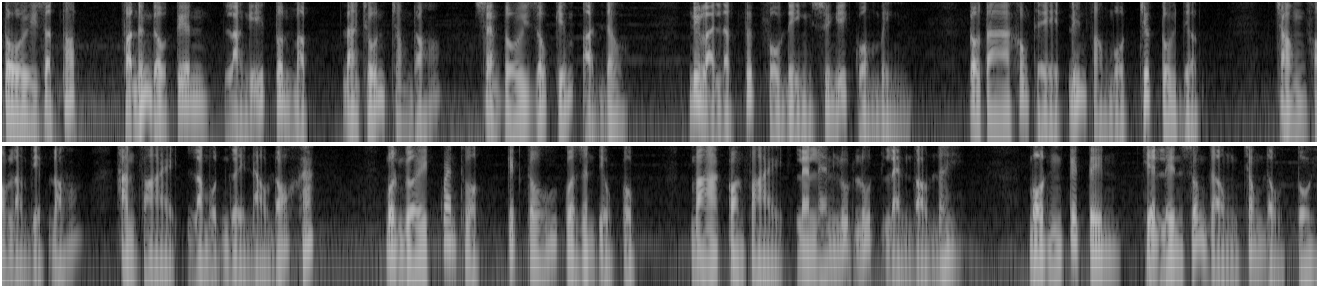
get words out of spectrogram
Tôi giật thót, Phản ứng đầu tiên là nghĩ Tôn Mập Đang trốn trong đó, Xem tôi giấu kiếm ở đâu, Nhưng lại lập tức phủ định suy nghĩ của mình. Cậu ta không thể đến phòng một trước tôi được. Trong phòng làm việc đó, Hẳn phải là một người nào đó khác. Một người quen thuộc, kết cấu của dân điều cục, Mà còn phải lén lén lút lút lèn vào đây. Một cái tên hiện lên sống động trong đầu tôi.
